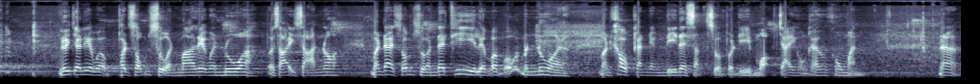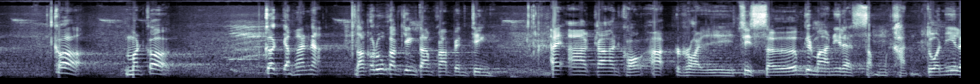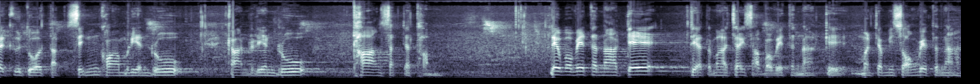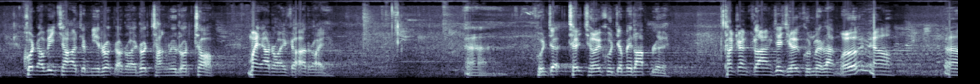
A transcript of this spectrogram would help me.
หรือจะเรียกว่าผสมส่วนมาเรียกว่านัว ภาษาอีสานเนาะมันได้สมส่วนได้ที่เลยว่าโอ้มันนัวมันเข้ากันอย่างดีได้สัดส่วนพอดีเหมาะใจของใครของมันนะก็มันก็ก็อย่างนั้นน่ะเราก็รู้ความจริงตามความเป็นจริง ไออาการของอร่อยที่เสริมขึ้นมานี่แหละสำคัญ ตัวนี้แหละคือตัวตัดสินความเรียนรู้ การเรียนรู้ทางสัจธรรม เรียกว่าเวทนาเกที่อาตมาใช้ศัพท์ว่าเวทนาเกมันจะมีสองเวทนา คนอวิชชาจะมีรสอร่อยรสชังหรือรสชอบ ไม่อร่อยก็อร่อยอคุณจะเฉยๆคุณจะไม่รับเลย ถ้ากลางๆเฉยๆคุณไม่รับเอ้ยไม่เอา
